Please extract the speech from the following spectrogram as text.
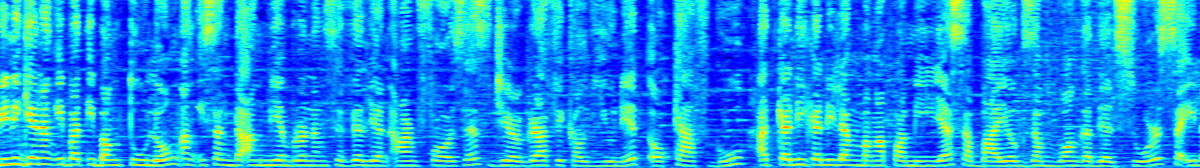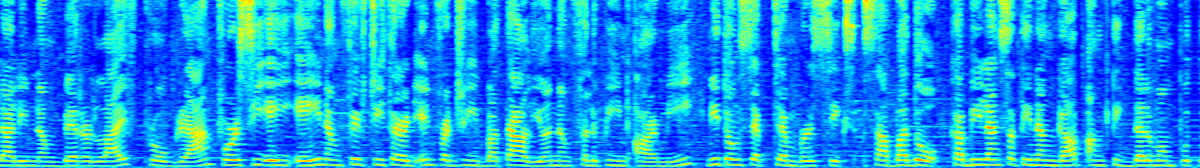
Binigyan ng iba't ibang tulong ang isang daang miyembro ng Civilian Armed Forces Geographical Unit o CAFGU at kani-kanilang mga pamilya sa Bayog, Zamboanga del Sur sa ilalim ng Better Life Program for CAA ng 53rd Infantry Battalion ng Philippine Army nitong September 6, Sabado. Kabilang sa tinanggap ang tig 25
